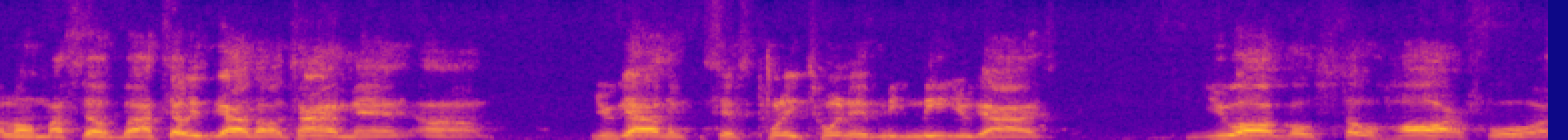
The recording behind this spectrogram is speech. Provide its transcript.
along myself. But I tell these guys all the time, man, um, you guys since 2020, me meeting you guys, you all go so hard for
